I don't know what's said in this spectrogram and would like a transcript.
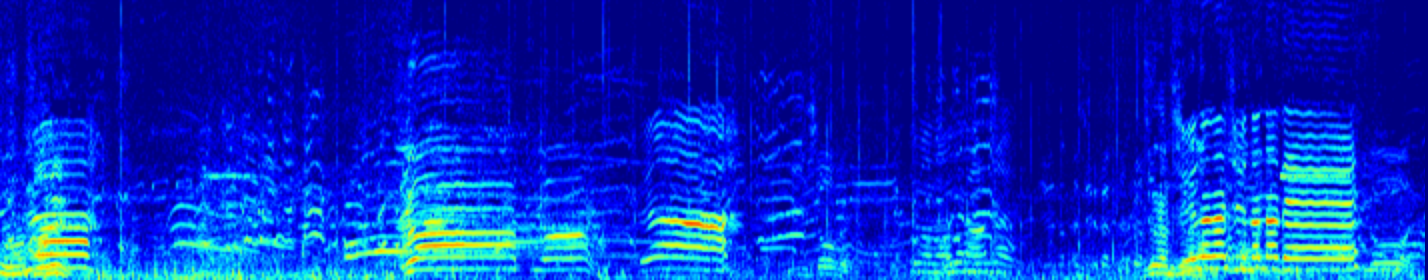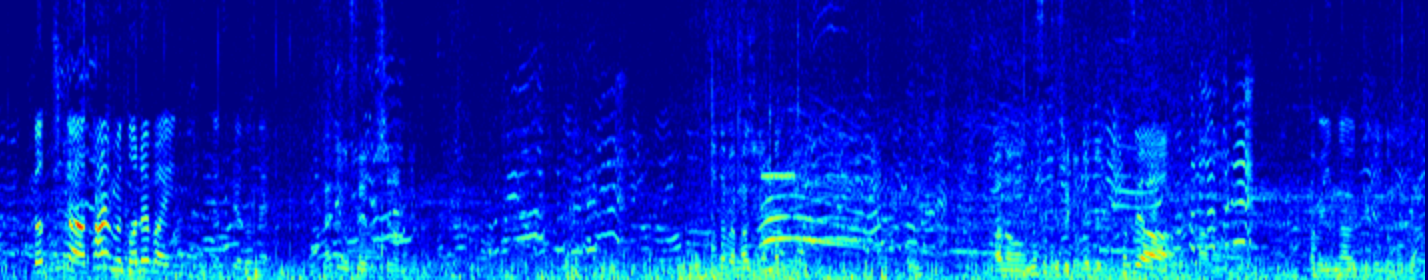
ううわうわーうわうわー強いいい勝負ー今何分ぐらい17 1717でーすごいす。どっちかタイム取ればいいんですけどね。何をセーブ知らんけど。サバマジ頑張ってあの今さっきの人頑張ってる。達也あの多分インナー打ってくると思うけど。い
